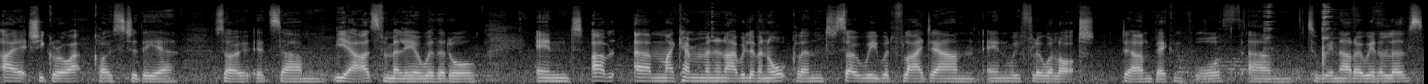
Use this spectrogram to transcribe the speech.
I actually grew up close to there. So it's, um, yeah, I was familiar with it all. And I, um, my cameraman and I, we live in Auckland, so we would fly down and we flew a lot down back and forth um, to where Ngaa Rauuira lives.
